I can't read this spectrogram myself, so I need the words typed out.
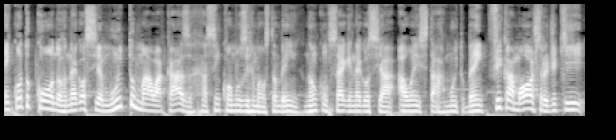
Enquanto Connor negocia muito mal a casa, assim como os irmãos também não conseguem negociar a Wenstar muito bem, fica a mostra de que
